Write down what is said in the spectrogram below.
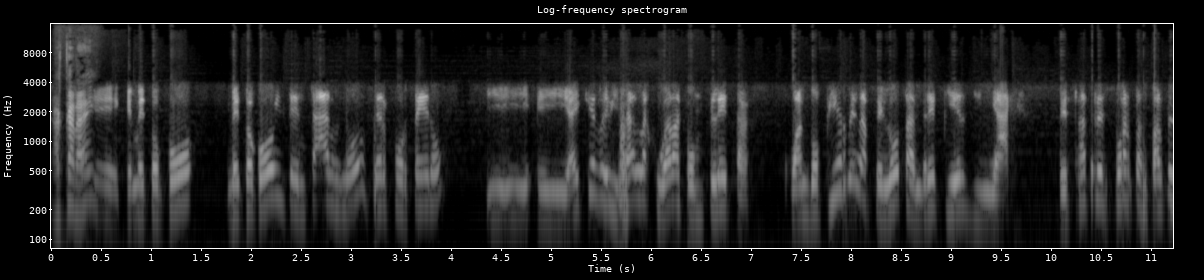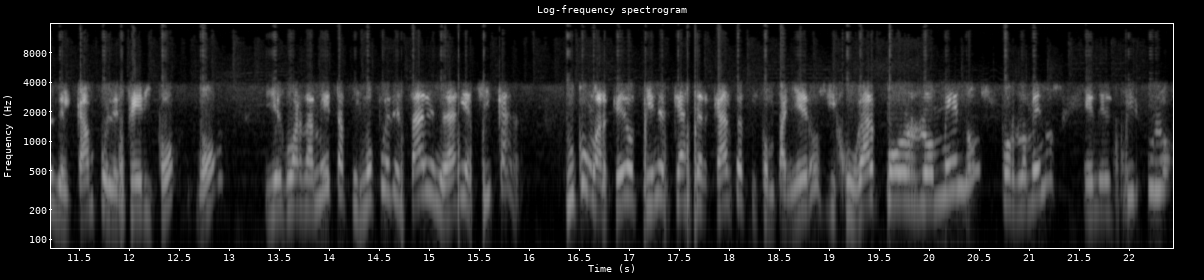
Ah, caray. Que, me tocó, me tocó intentar, ¿no? Ser portero y, hay que revisar la jugada completa. Cuando pierde la pelota André Pierre Gignac, está a tres cuartas partes del campo el esférico, ¿no? Y el guardameta, pues no puede estar en el área chica tú como arquero tienes que acercarte a tus compañeros y jugar por lo menos, por lo menos en el círculo,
